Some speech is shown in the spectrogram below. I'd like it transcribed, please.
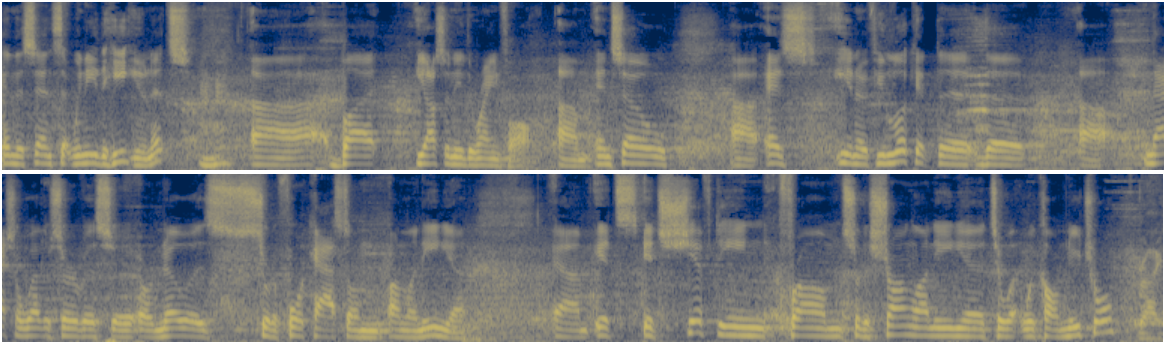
in the sense that we need the heat units, uh, but you also need the rainfall. Um, and so, uh, as you know, if you look at the the uh, National Weather Service or, or NOAA's sort of forecast on on La Nina, um, it's it's shifting from sort of strong La Nina to what we call neutral. Right.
